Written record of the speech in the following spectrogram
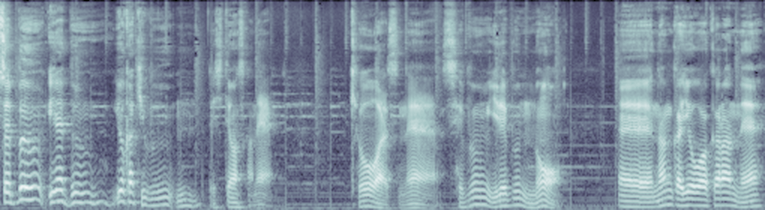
セブンイレブン余暇気分って知ってますかね？今日はですねセブンイレブンの、えー、なんかようわからんね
